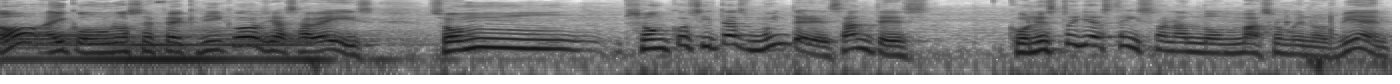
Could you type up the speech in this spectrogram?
Bueno, ahí con unos efecticos, ya sabéis, son, son cositas muy interesantes. Con esto ya estáis sonando más o menos bien.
